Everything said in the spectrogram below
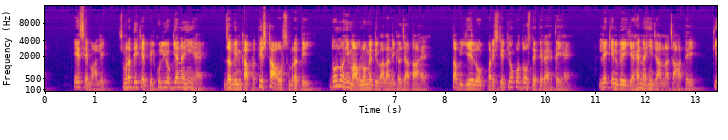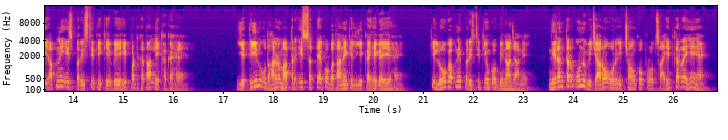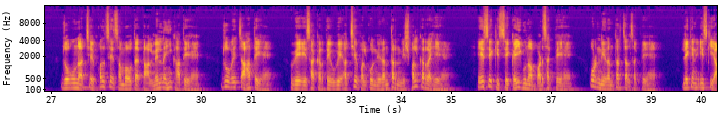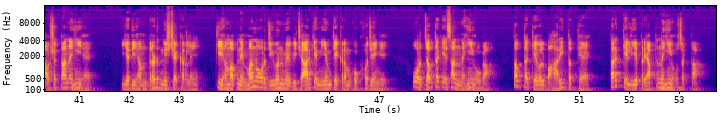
ऐसे मालिक समृद्धि के बिल्कुल योग्य नहीं है। जब इनका प्रतिष्ठा और समृद्धि दोनों ही मामलों में दिवाला निकल जाता है, तब ये लोग परिस्थितियों को दोष देते रहते हैं। लेकिन वे यह नहीं जानना चाहते कि अपनी इस परिस्थिति के वे ही पटकथा लेखक हैं। ये तीन उदाहरण मात्र इस सत्य को बताने के लिए कहे गए हैं कि लोग अपनी परिस्थितियों को बिना जाने, निरंतर उन विचारों और इच्छाओं को प्रोत्साहित कर रहे हैं, जो उन अच्छे फल से संभवतः तालमेल नहीं खाते हैं, जो वे चाहते हैं। वे ऐसा करते हुए अच्छे फल को निरंतर निष्फल कर रहे हैं। ऐसे किस्से कई गुना बढ़ सकते हैं और निरंतर चल सकते हैं, लेकिन इसकी आवश्यकता नहीं है। यदि हम दृढ़ निश्चय कर लें कि हम अपने मन और जीवन में विचार के नियम के क्रम को खोजेंगे, और जब तक ऐसा नहीं होगा, तब तक केवल बाहरी तथ्य, तर्क के लिए पर्याप्त नहीं हो सकता।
